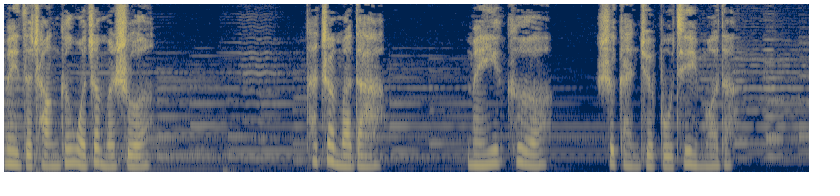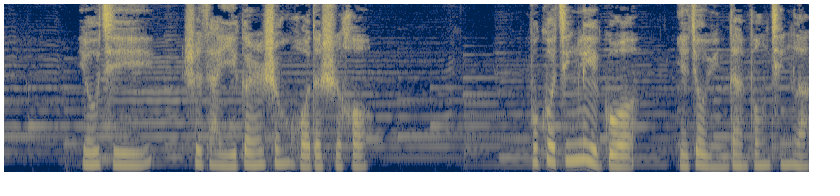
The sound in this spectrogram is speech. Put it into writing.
妹子常跟我这么说。她这么大，每一刻是感觉不寂寞的，尤其是在一个人生活的时候。不过经历过，也就云淡风轻了。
